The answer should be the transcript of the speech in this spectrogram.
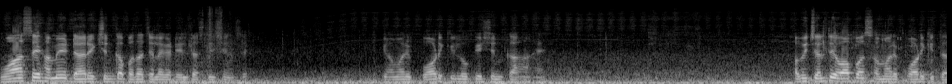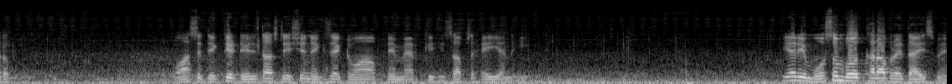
वहाँ से हमें डायरेक्शन का पता चलेगा डेल्टा स्टेशन से कि हमारी पॉड की लोकेशन कहाँ है। अभी चलते वापस हमारे पॉड की तरफ़। वहाँ से देखते डेल्टा स्टेशन एग्जैक्ट वहाँ अपने मैप के हिसाब से है या नहीं। यार, ये मौसम बहुत ख़राब रहता है इसमें।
